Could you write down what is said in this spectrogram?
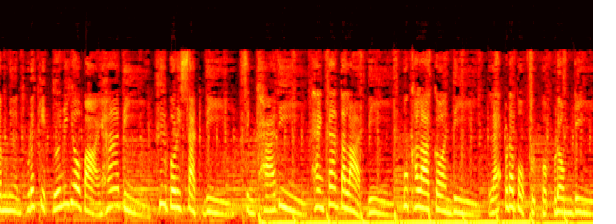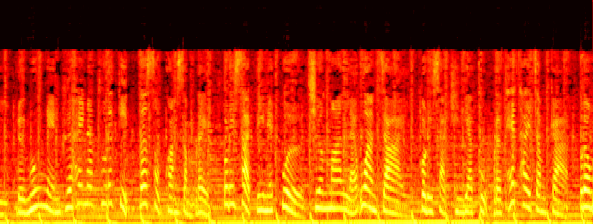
ดำเนินธุรกิจด้วยนโยบาย 5D คือบริษัทดี สินค้าดี แผนการตลาดดี บุคลากรดี และระบบฝึกอบรมดี โดยมุ่งเน้นเพื่อให้นักธุรกิจประสบความสำเร็จ บริษัทดีเน็ตเวิร์เชื่อมั่นและวางใจ บริษัทเคนยากุประเทศไทยจำกัด โรง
